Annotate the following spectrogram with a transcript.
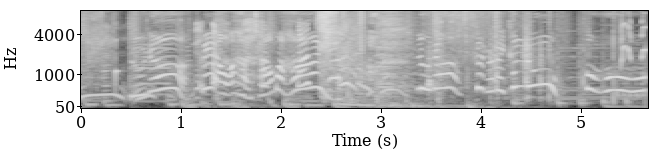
อืมลูน่าแม่เอาอาหารเช้ามาให้ ลูน่าเกิดอะไรขึ้นลูก โอ้โหเออ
